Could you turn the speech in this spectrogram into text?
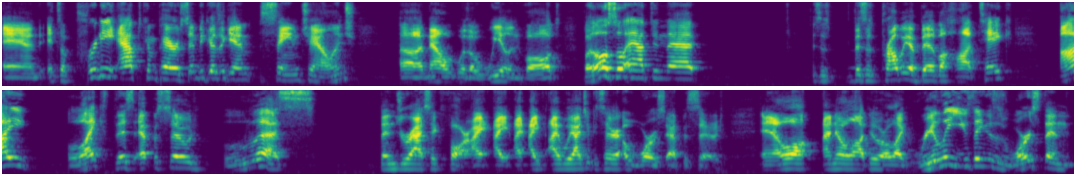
And it's a pretty apt comparison because, again, same challenge, uh, now with a wheel involved, but also apt in that this is this is probably a bit of a hot take. I like this episode less than Jurassic Fart. I I, I, I would actually consider it a worse episode. And a lot, I know a lot of people are like, really? You think this is worse than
